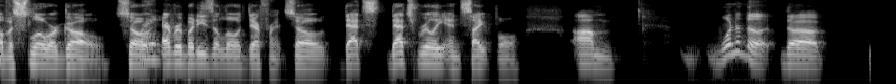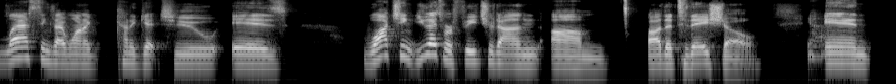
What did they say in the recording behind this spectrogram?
of a slower go. So Right. everybody's a little different. So that's that's really insightful. Um, one of the the last things I want to kind of get to is watching. You guys were featured on um, uh, the Today Show, Yeah. and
